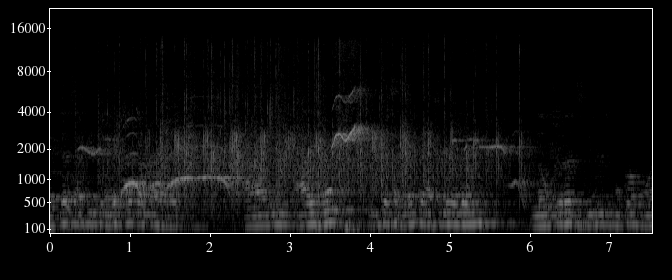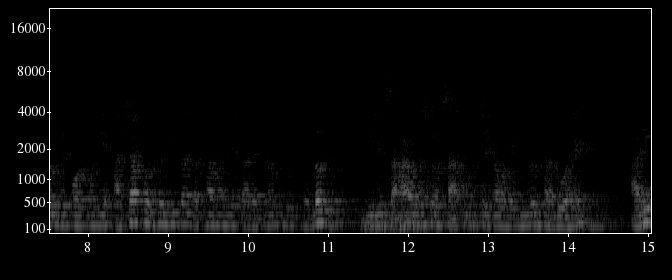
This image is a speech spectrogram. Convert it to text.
याच्यासाठी प्रयत्न करणार आहोत. आणि आय होप तुमच्या सगळ्यांच्या आशीर्वादाने. लवकरच गिरीज बुक ऑफ वर्ल्ड रेकॉर्डमध्ये अशा पद्धतीचा कथाबाह्य कार्यक्रम जो सलग गेले सहा वर्ष सात वर्ष एका वाहिनीवर चालू आहे. आणि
